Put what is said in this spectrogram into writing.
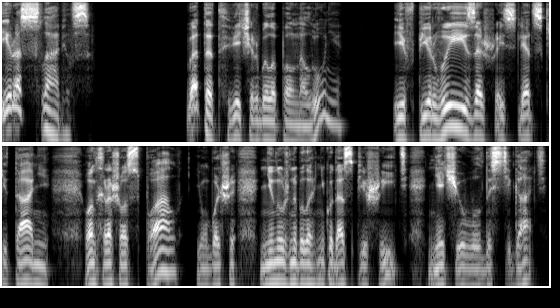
и расслабился. В этот вечер было полнолуние, и впервые за шесть лет скитаний он хорошо спал, ему больше не нужно было никуда спешить, нечего было достигать,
